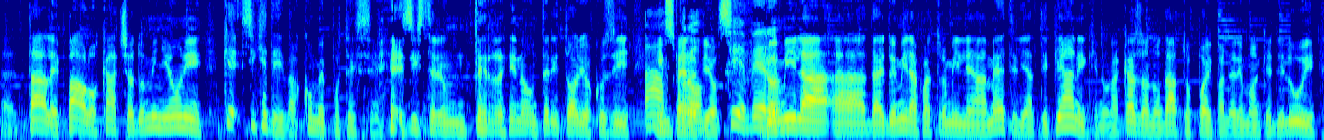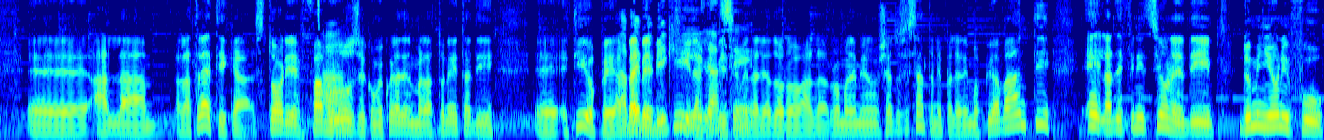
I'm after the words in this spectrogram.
eh, tale Paolo Caccia Dominioni, che si chiedeva come potesse esistere un terreno, un territorio così Aspro, impervio. sì, è vero. 2000, eh, dai 2000 a 4000 metri gli altipiani, che non a caso hanno dato, poi parleremo anche di lui, eh, alla- all'atletica, storie favolose come quella del maratoneta di eh, etiope Abebe Abebe Bikila, che vinse sì. medaglia d'oro al Roma nel 1960, ne parleremo più avanti, e la definizione di Dominioni fu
